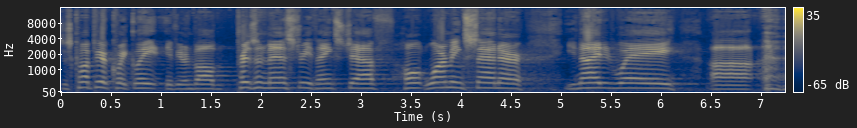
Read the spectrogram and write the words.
just come up here quickly. If you're involved prison ministry, thanks Jeff, Home, warming center, United Way, uh,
